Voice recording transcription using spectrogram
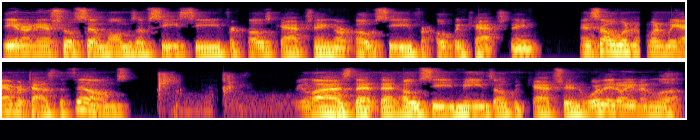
the international symbols of CC for closed captioning or OC for open captioning. And so when, when we advertise the films, realize that that OC means open caption or they don't even look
